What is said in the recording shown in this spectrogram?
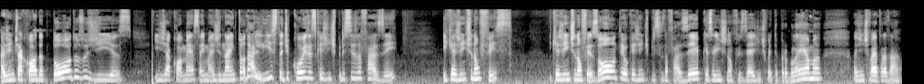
A gente acorda todos os dias e já começa a imaginar em toda a lista de coisas que a gente precisa fazer e que a gente não fez. Que a gente não fez ontem, ou que a gente precisa fazer, porque se a gente não fizer, a gente vai ter problema, a gente vai atrasar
